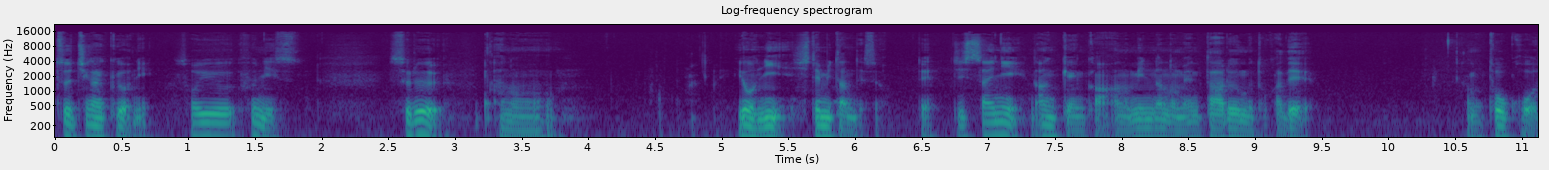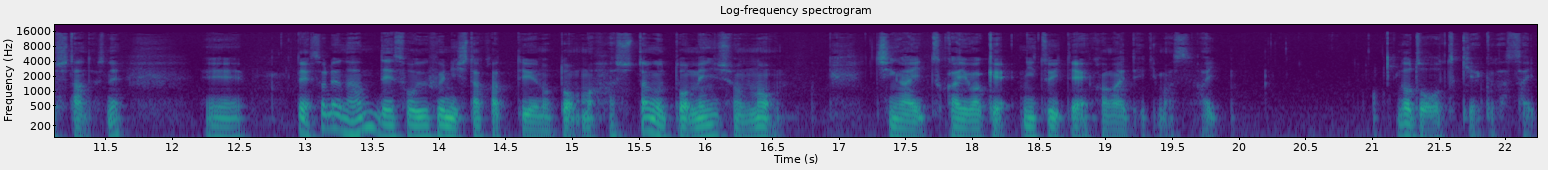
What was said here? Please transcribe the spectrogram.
通知が行くようにそういうふうにすするあのようにしてみたんですよ。で実際に何件かあのみんなのメンタールームとかであの投稿したんですね。えーでそれなんでそういうふうにしたかっていうのと、まあ、ハッシュタグとメンションの違い使い分けについて考えていきます。はい、どうぞお付き合いください。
